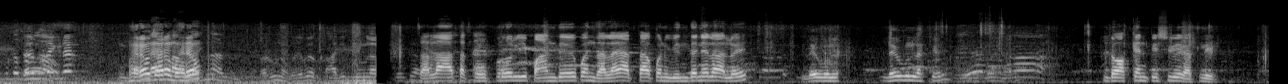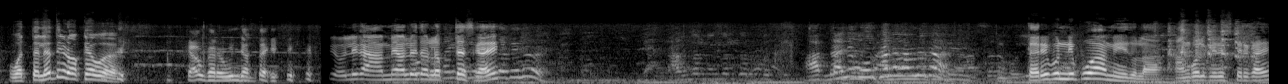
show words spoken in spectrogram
कुठं भरव जरा भरव. चला आता कोपरोली पानदेव पण झालाय. आता आपण विंदनेला आलोय. लय ऊन लागते. डोक्यान पिशवी घातली. वत्तल ती डोक्यावर. काय ऊन जास्त आहे. पिवली का? आम्ही आलोय तर लपतस काय. तरी पण निपू आम्ही तुला. आंघोळ केलीस तरी काय?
